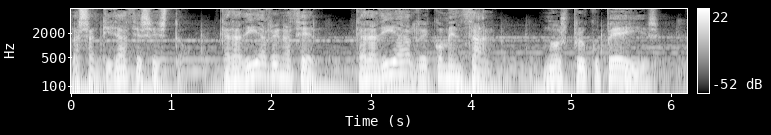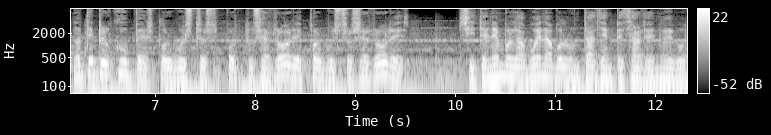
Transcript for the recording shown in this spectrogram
La santidad es esto, cada día renacer, cada día recomenzar. No os preocupéis, no te preocupes por vuestros por tus errores, por vuestros errores. Si tenemos la buena voluntad de empezar de nuevo,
